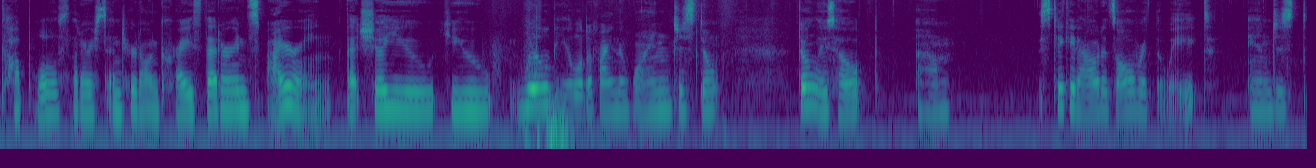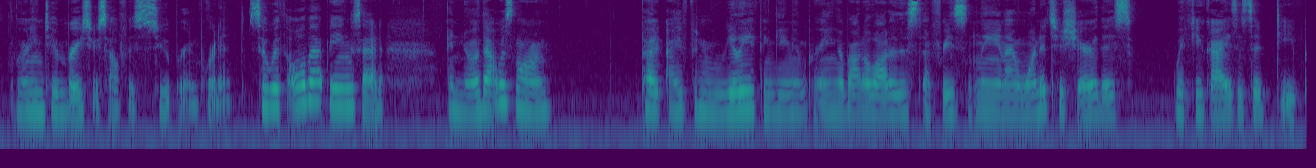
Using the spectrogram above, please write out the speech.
couples that are centered on Christ that are inspiring that show you you will be able to find the one. Just don't don't lose hope. Um, stick it out it's all worth the wait. And just learning to embrace yourself is super important. So with all that being said I know that was long but I've been really thinking and praying about a lot of this stuff recently and I wanted to share this with you guys. It's a deep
